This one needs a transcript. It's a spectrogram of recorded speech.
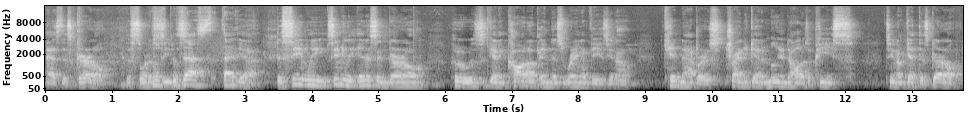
as this girl, this sort of seems possessed. That yeah, this seemingly seemingly innocent girl who is getting caught up in this ring of these, you know, kidnappers trying to get a million dollars apiece to, you know, get this girl.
